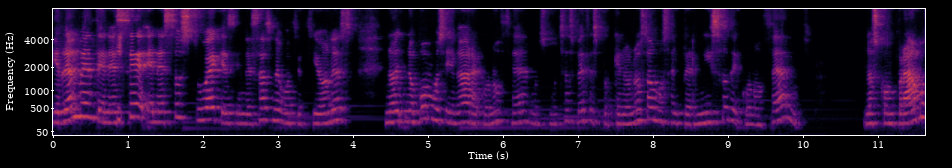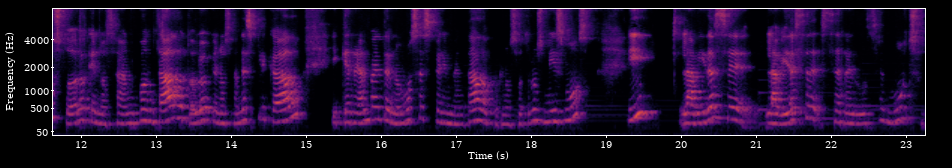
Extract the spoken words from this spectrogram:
Y realmente en, ese, en esos tueques y en esas negociaciones no, no podemos llegar a conocernos muchas veces porque no nos damos el permiso de conocernos. Nos compramos todo lo que nos han contado, todo lo que nos han explicado y que realmente no hemos experimentado por nosotros mismos y la vida se, la vida se, se reduce mucho.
